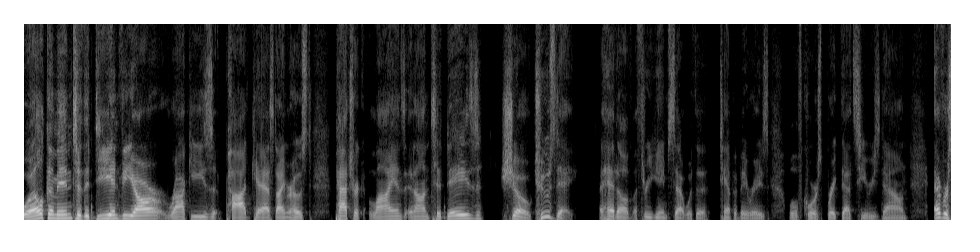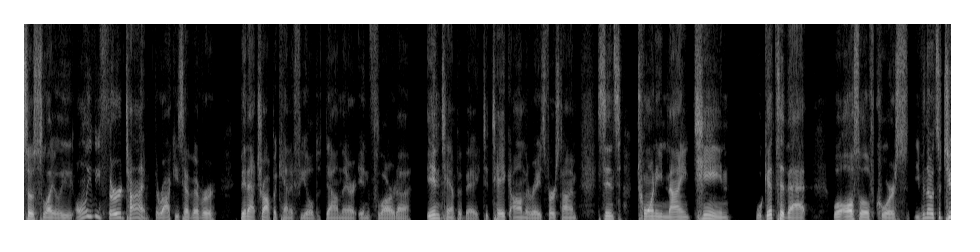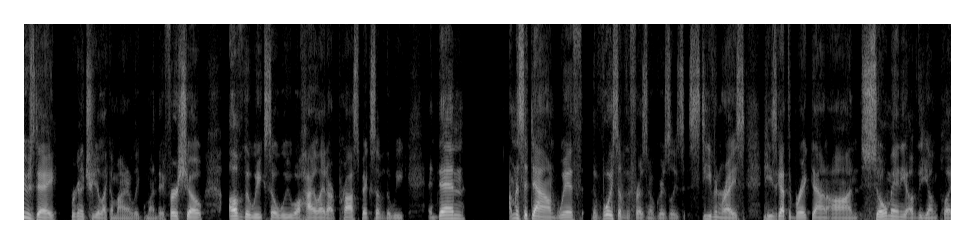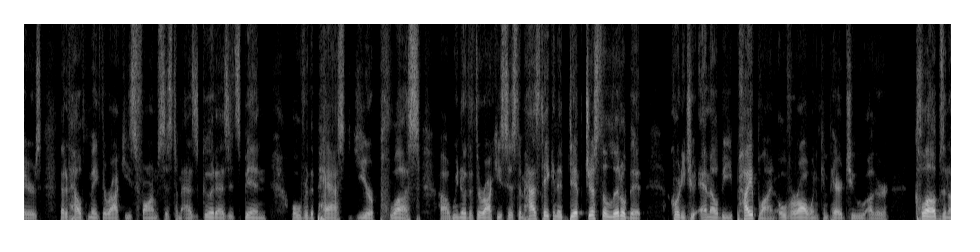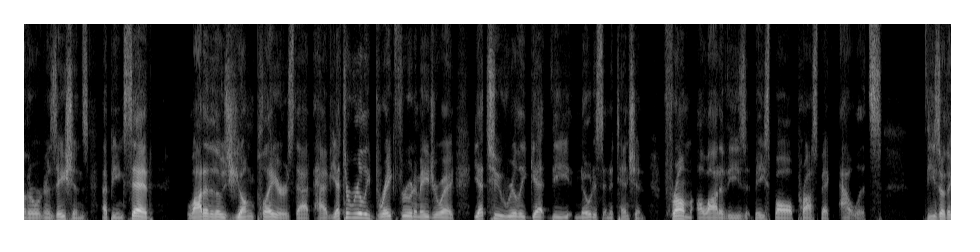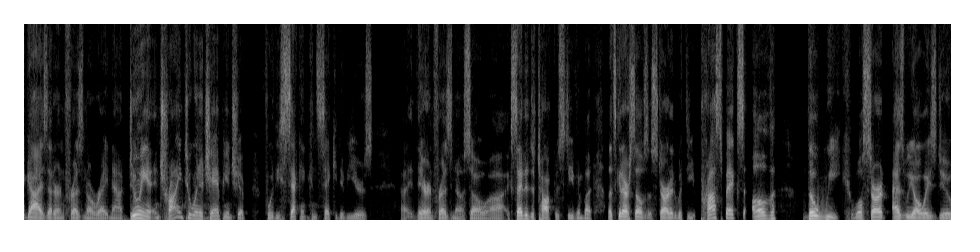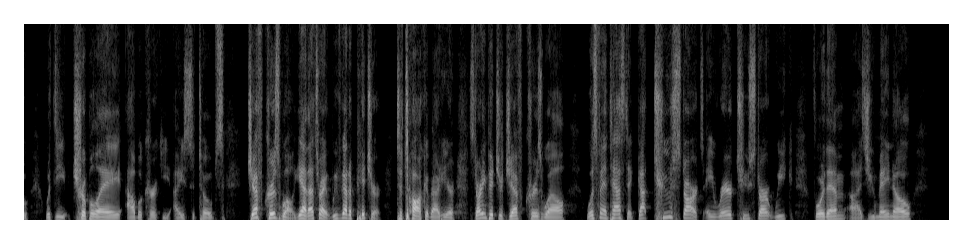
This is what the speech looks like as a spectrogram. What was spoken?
Welcome into the DNVR Rockies podcast. I'm your host, Patrick Lyons. And on today's show, Tuesday, ahead of a three game set with the Tampa Bay Rays, we'll, of course, break that series down ever so slightly. Only the third time the Rockies have ever been at Tropicana Field down there in Florida, in Tampa Bay, to take on the Rays. First time since 2019. We'll get to that. We'll also, of course, even though it's a Tuesday, we're going to treat it like a minor league Monday. First show of the week. So we will highlight our prospects of the week. And then I'm going to sit down with the voice of the Fresno Grizzlies, Stephen Rice. He's got the breakdown on so many of the young players that have helped make the Rockies farm system as good as it's been over the past year plus. Uh, we know that the Rockies system has taken a dip just a little bit, according to MLB Pipeline, overall when compared to other clubs and other organizations. That being said, a lot of those young players that have yet to really break through in a major way, yet to really get the notice and attention from a lot of these baseball prospect outlets. These are the guys that are in Fresno right now doing it and trying to win a championship for the second consecutive years uh, there in Fresno. So uh, excited to talk with Stephen, but let's get ourselves started with the prospects of the week. We'll start, as we always do, with the AAA Albuquerque Isotopes. Jeff Criswell. Yeah, that's right. We've got a pitcher to talk about here. Starting pitcher Jeff Criswell was fantastic. Got two starts, a rare two start week for them. Uh, as you may know,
